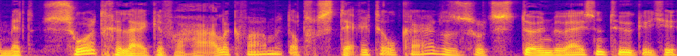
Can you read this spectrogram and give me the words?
met soortgelijke verhalen kwamen. Dat versterkt elkaar. Dat is een soort steunbewijs natuurlijk. Dat je,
